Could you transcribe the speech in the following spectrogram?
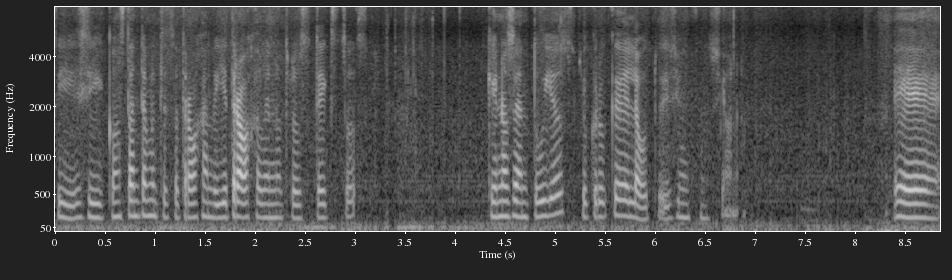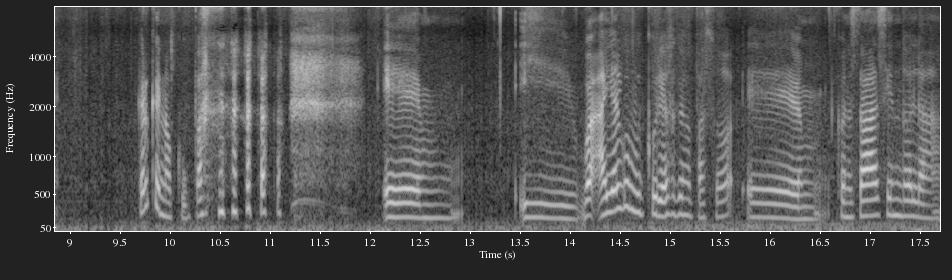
Sí, sí, constantemente está trabajando. Y he trabajado en otros textos que no sean tuyos, yo creo que la autoedición funciona. Eh, creo que no ocupa. Em, y bueno, hay algo muy curioso que me pasó em, cuando estaba haciendo la,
